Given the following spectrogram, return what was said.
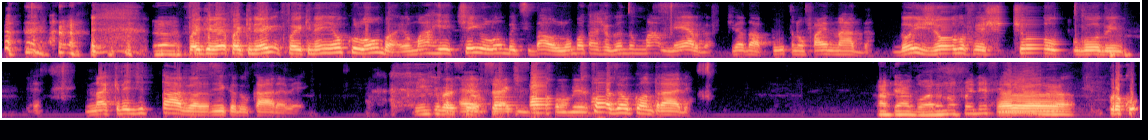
foi, que nem, foi, que nem, foi que nem eu com o Lomba. Eu marretei o Lomba e disse: bah, o Lomba tá jogando uma merda. Filha da puta, não faz nada. Dois jogos fechou o gol do Inter. Inacreditável a zica do cara, velho. Quem que vai ser é, o técnico do Palmeiras? fazer o contrário. Até agora não foi definido. Uh, né? Procu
